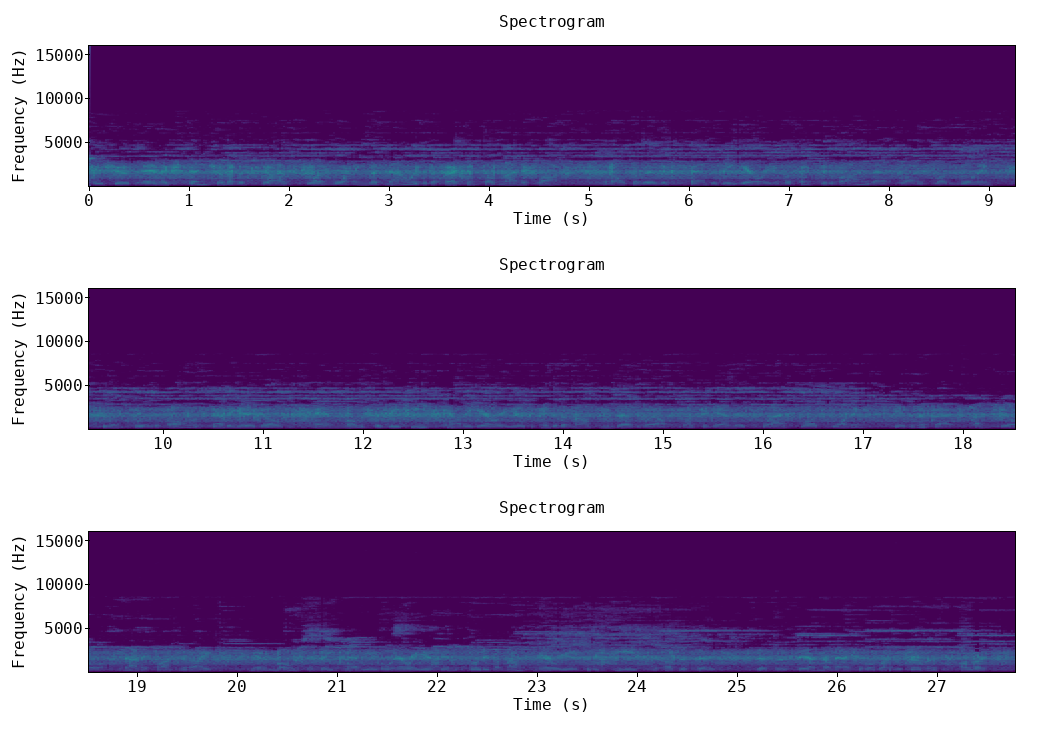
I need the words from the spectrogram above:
Issued an extension of its flash flood warning that now is in effect until 9 o'clock. It also has expanded the area affected by that flash flood warning to include all of San Diego and most of the East County areas into the mountains as well. Once again, this flash flood warning is in effect until 9 o'clock tonight in most of the San Diego areas, including the mountain areas to the east of the city. This has been the National Weather Service alert.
